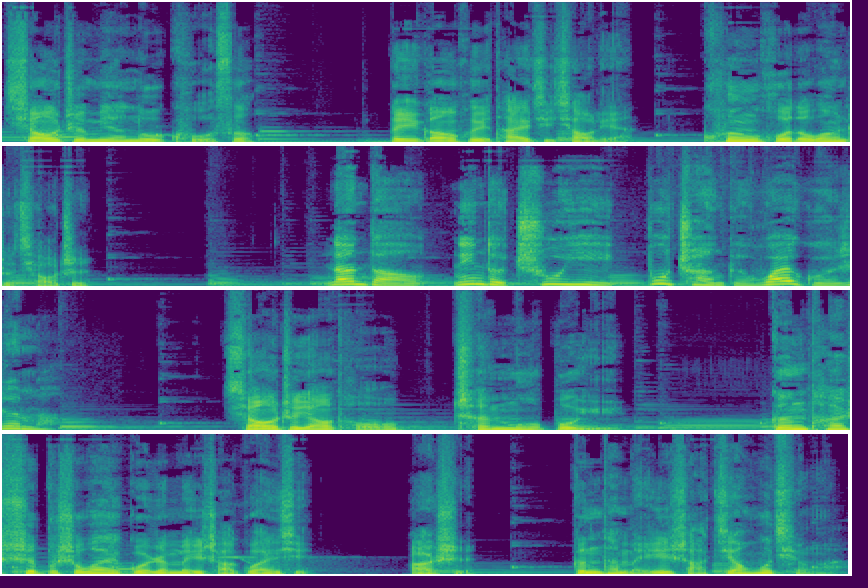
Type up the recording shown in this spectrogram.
乔治面露苦涩，北刚会抬起俏脸，困惑的望着乔治。难道您的厨艺不传给外国人吗？乔治摇头，沉默不语。跟他是不是外国人没啥关系，而是跟他没啥交情啊！啊，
